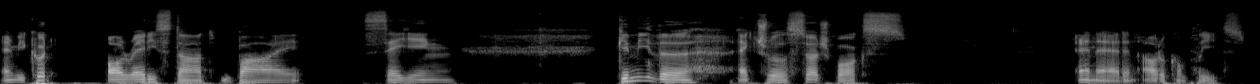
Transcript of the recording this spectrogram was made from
And we could already start by saying give me the actual search box and add an autocomplete.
